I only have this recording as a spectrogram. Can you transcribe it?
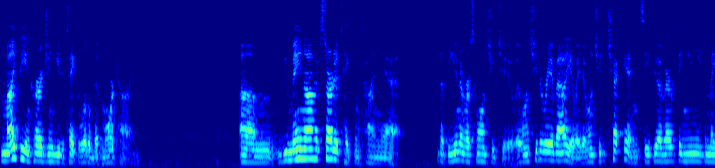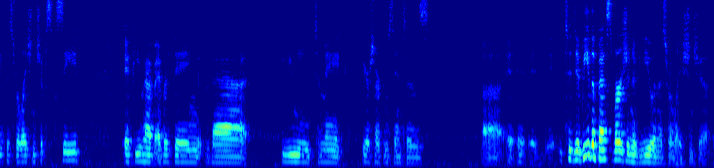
might be encouraging you to take a little bit more time. Um, you may not have started taking time yet, but the universe wants you to. It wants you to reevaluate. It wants you to check in and see if you have everything you need to make this relationship succeed if you have everything that you need to make your circumstances uh, it, it, it, to, to be the best version of you in this relationship.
